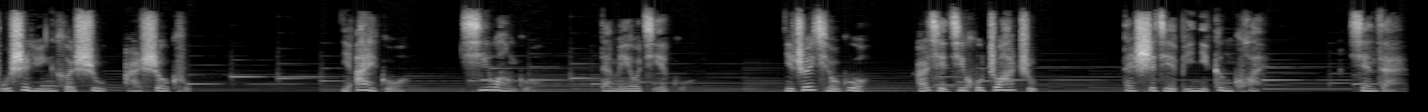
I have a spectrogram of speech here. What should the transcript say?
不是云和树而受苦。你爱过，希望过，但没有结果；你追求过，而且几乎抓住。”但世界比你更快，现在，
